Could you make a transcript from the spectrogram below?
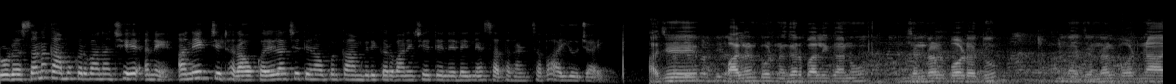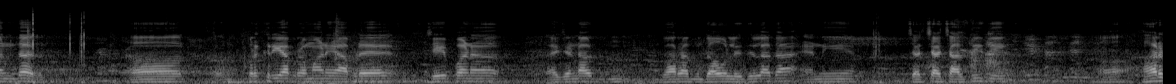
રોડ રસ્તાના કામો કરવાના છે અને અનેક જે ઠરાવ કરેલા છે તેના ઉપર કામગીરી કરવાની છે. તેને લઈને સાધારણ સભા યોજાઈ. આજે પાલનપુર નગરપાલિકાનું જનરલ બોર્ડ હતું. અને જનરલ બોર્ડના અંદર પ્રક્રિયા પ્રમાણે આપણે જે પણ એજન્ડા દ્વારા મુદ્દાઓ લીધેલા હતા. એની ચર્ચા ચાલતી હતી. હર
